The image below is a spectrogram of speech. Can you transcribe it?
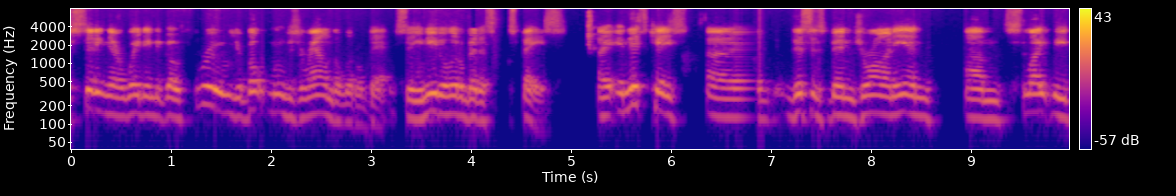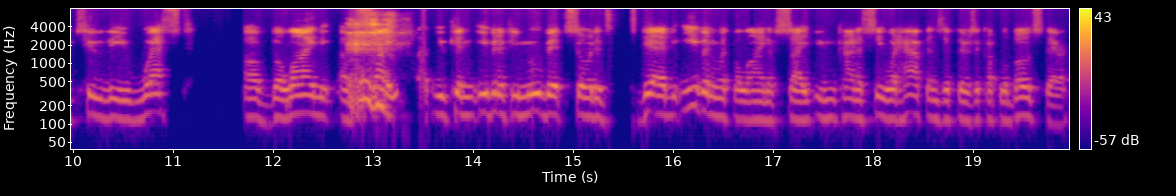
sitting there waiting to go through, your boat moves around a little bit. So you need a little bit of space. Uh, in this case, uh, this has been drawn in um, slightly to the west of the line of sight. You can, even if you move it so it's dead even with the line of sight, you can kind of see what happens if there's a couple of boats there.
